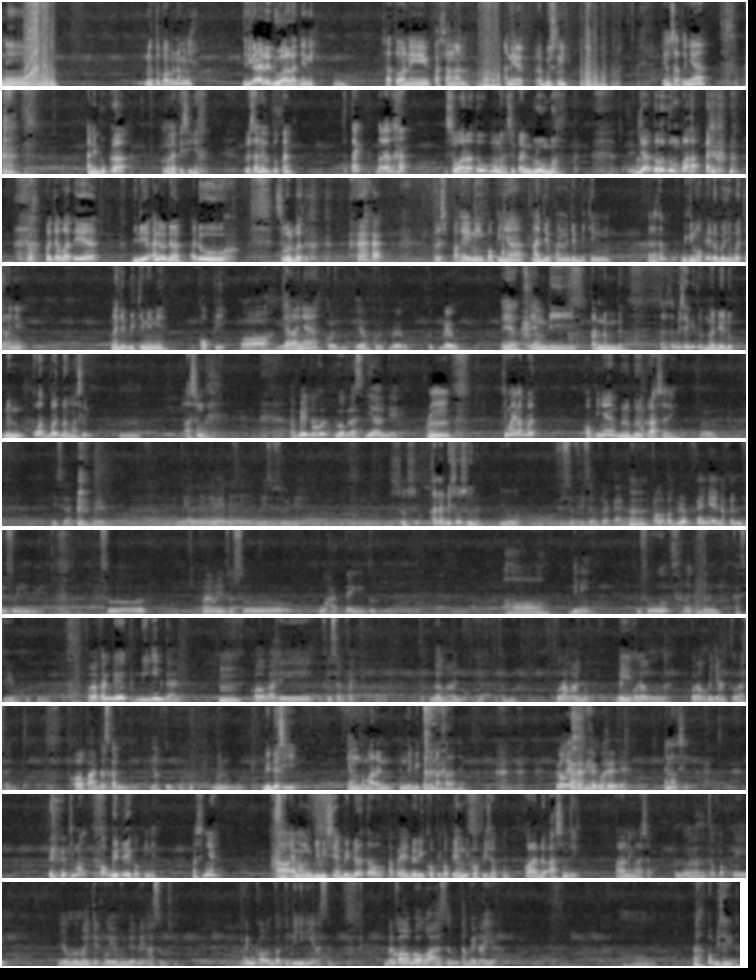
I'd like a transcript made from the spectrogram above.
ini nutup apa namanya? Jadi kan ada dua alatnya nih. Hmm. satu aneh pasangan aneh rebus nih. Yang satunya aneh buka ngeliat isinya. Terus aneh tutup kan cetek ternyata suara tuh menghasilkan gelombang. Jatuh tumpah. Aduh. Kocak banget iya. Jadi aneh udah. Aduh sebel banget tuh. terus pakai ini kopinya Najib kan Najib bikin ternyata bikin kopi ada banyak banget caranya Najib bikin ini kopi Oh, Caranya? yang kurut yang kurut brew, kurut brew. Iya, yang direndam tuh. Ternyata bisa gitu, nggak diaduk dan kuat banget bang asli. Hmm. Langsung. Tapi itu 12 jam deh. Hmm. Cuma enak banget. Kopinya bener-bener kerasa sih. Oh. Di sana kurut. Tinggal ini aja sih beli susunya. Susu. Kan ada susu di bawah. Susu Vision Flag kan. Hmm. Kalau kurut brew kayaknya enakan susu ini deh. Susu apa namanya susu UHT gitu. Oh. Jadi susu seret baru kasih yang brew. Kalau kan dia dingin kan. Hmm. Kalau kasih Vision Flag nggak ngaduk sih kata gue. Kurang ngaduk dan Iya. kurang kurang menyatu rasanya. Kalau panas kan nyatu tuh. Bener-bener. Beda sih yang kemarin yang bikin enak parah ya. Emang enak ya kemarin ya? Enak sih. Cuma kok beda ya kopinya? Maksudnya eh, emang jenisnya beda atau apa ya dari kopi-kopi yang di coffee shop tuh? Kok ada asem sih? Kalau nih ngerasa. Emang rata tuh kopi yang mau najib mau yang mau jadi asam sih. Mungkin kalau buat itu jadinya asam. Sebenarnya kalau mau nggak asam tambahin air. Oh. Nah, kok bisa gitu?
